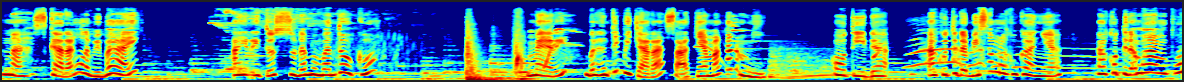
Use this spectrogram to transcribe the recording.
Nah, sekarang lebih baik. Air itu sudah membantuku. Mary, berhenti bicara saatnya makan mie. Oh tidak, aku tidak bisa melakukannya. Aku tidak mampu.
